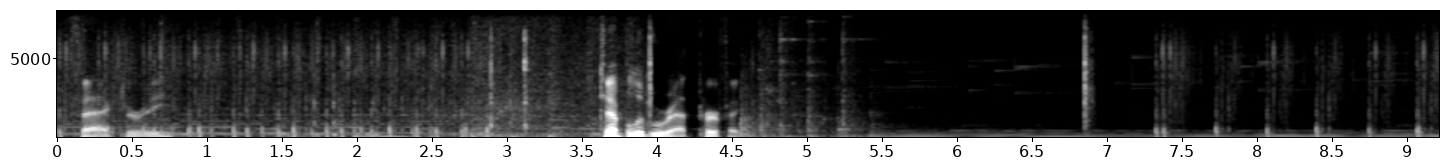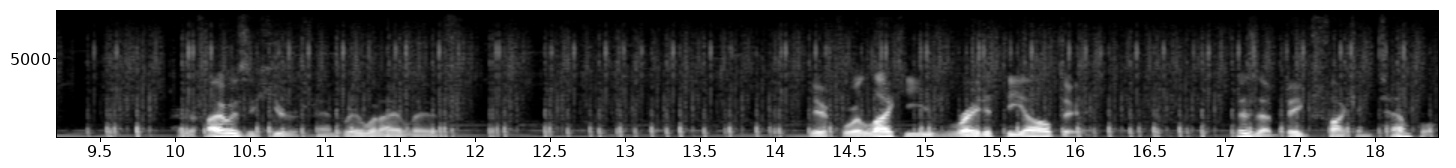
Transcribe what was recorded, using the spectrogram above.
factory. Temple of Urath, perfect. Alright, if I was a Hierophant, where would I live? If we're lucky, right at the altar. This is a big fucking temple.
